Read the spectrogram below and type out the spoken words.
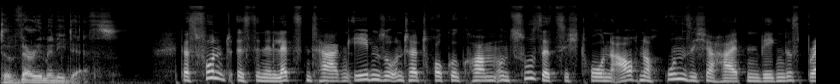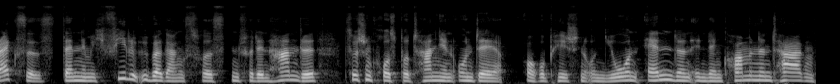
to very many deaths. Das Fund ist in den letzten Tagen ebenso unter Druck gekommen und zusätzlich drohen auch noch Unsicherheiten wegen des Brexits, denn nämlich viele Übergangsfristen für den Handel zwischen Großbritannien und der Europäischen Union enden in den kommenden Tagen.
